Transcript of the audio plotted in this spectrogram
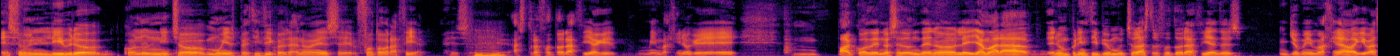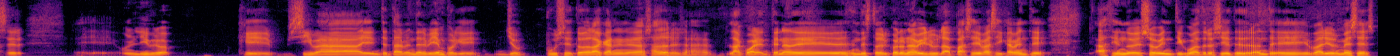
es un libro con un nicho muy específico, o sea, no es eh, fotografía es eh, astrofotografía, que me imagino que mm, Paco de no sé dónde no le llamará en un principio mucho la astrofotografía. Entonces yo me imaginaba que iba a ser eh, un libro que sí iba a intentar vender bien porque yo puse toda la carne en el asador. O sea, la cuarentena de, esto del coronavirus la pasé básicamente haciendo eso 24/7 durante varios meses.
